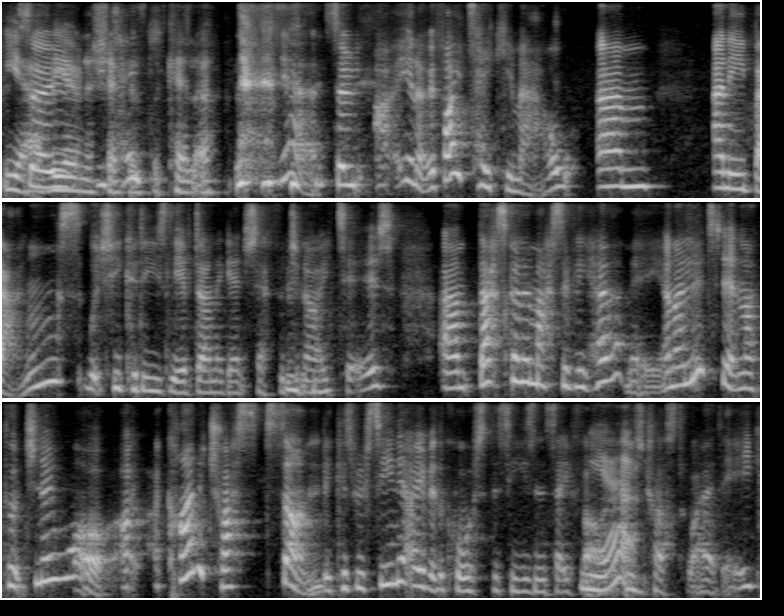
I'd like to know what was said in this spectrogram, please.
Yeah, so the ownership take, is the killer. yeah, so uh, you know, if I take him out, um, and he bangs, which he could easily have done against Sheffield mm-hmm. United, um, that's going to massively hurt me. And I looked at it and I thought, you know what? I, I kind of trust Son because we've seen it over the course of the season so far. Yeah. He's trustworthy.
